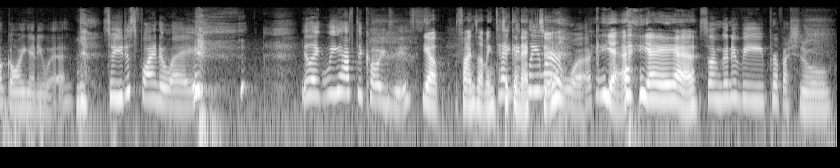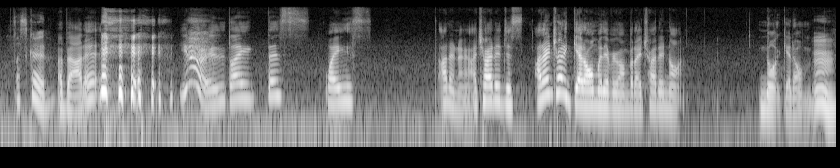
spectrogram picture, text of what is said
not going anywhere. so you just find a way. You're like, we have to coexist. Yep, find something to connect Technically, to. we're at work. yeah, yeah, yeah, yeah. So I'm going to be professional That's good. about it. you know, like, there's ways. I don't know. I try to just, I don't try to get on with everyone, but I try to not, not get on Mm.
